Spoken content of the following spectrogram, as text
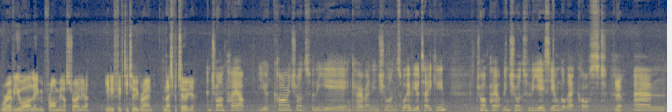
wherever you are leaving from in Australia, you need 52 grand, and that's for two of you. and try and pay up your car insurance for the year and caravan insurance, whatever you're taking. Try and pay up the insurance for the year so you haven't got that cost. Yeah. Um,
